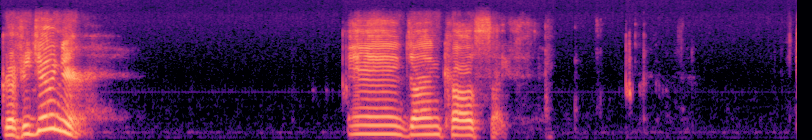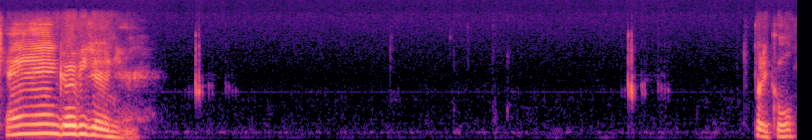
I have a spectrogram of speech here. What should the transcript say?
Griffey Jr., and John Carl Scythe. Ken Griffey Jr. Pretty cool.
